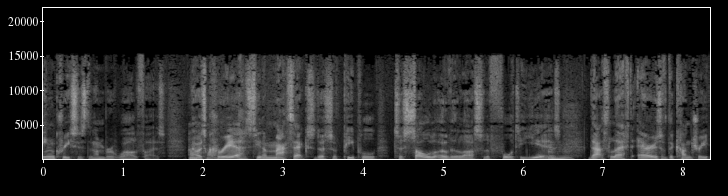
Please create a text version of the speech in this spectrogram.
increases the number of wildfires. Now, as Korea has seen a mass exodus of people to Seoul over the last sort of 40 years, mm-hmm. that's left areas of the country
